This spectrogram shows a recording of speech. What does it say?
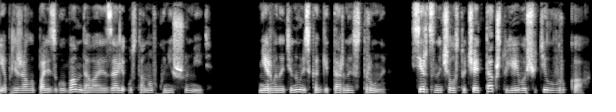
Я прижала палец к губам, давая Заре установку не шуметь. Нервы натянулись, как гитарные струны, Сердце начало стучать так, что я его ощутила в руках.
